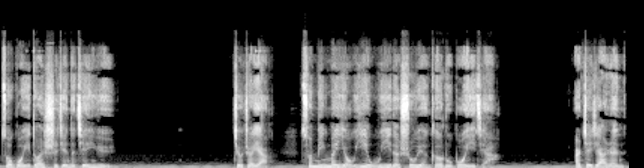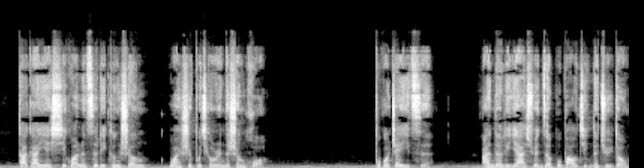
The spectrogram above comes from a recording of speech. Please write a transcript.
坐过一段时间的监狱。就这样，村民们有意无意地疏远格鲁伯一家，而这家人大概也习惯了自力更生、万事不求人的生活。不过这一次，安德里亚选择不报警的举动，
